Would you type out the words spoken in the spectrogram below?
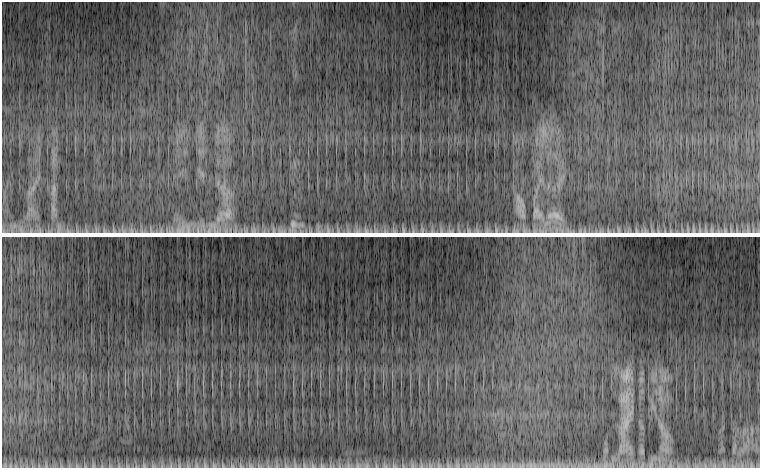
มาอีกหลายคันเดี๋ยวย็นเด้อเอาไปเลย หลายครับพี่น้องมาตลาด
